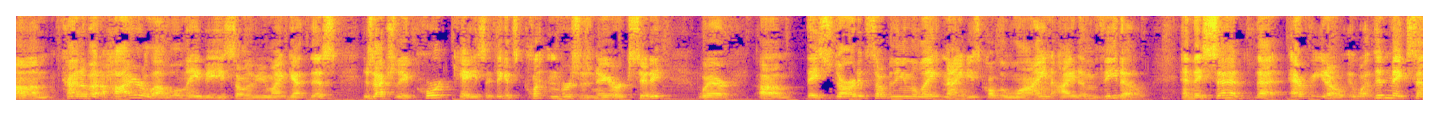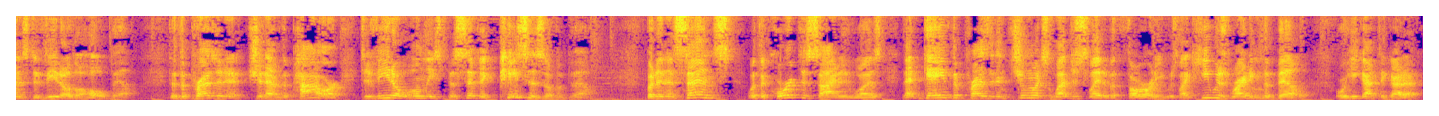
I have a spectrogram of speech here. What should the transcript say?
Um, kind of at a higher level, maybe some of you might get this. There's actually a court case, I think it's Clinton versus New York City, where um, they started something in the late 90s called the line item veto. And they said that every, you know, it didn't make sense to veto the whole bill. That the president should have the power to veto only specific pieces of a bill. But in a sense, what the court decided was that gave the president too much legislative authority. It was like he was writing the bill, or he got to, got to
